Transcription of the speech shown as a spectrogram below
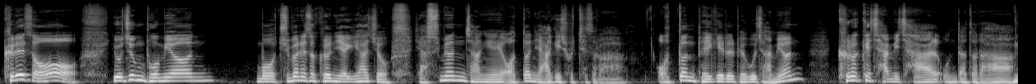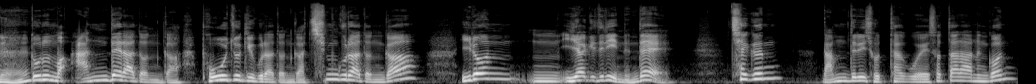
그래서 요즘 보면 뭐 주변에서 그런 이야기 하죠. 야, 수면 장애에 어떤 약이 좋대더라. 어떤 베개를 베고 자면 그렇게 잠이 잘 온다더라. 네. 또는 뭐 안대라던가 보조 기구라던가 침구라던가 이런 음, 이야기들이 있는데 책은 남들이 좋다고 해서 따라하는 건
